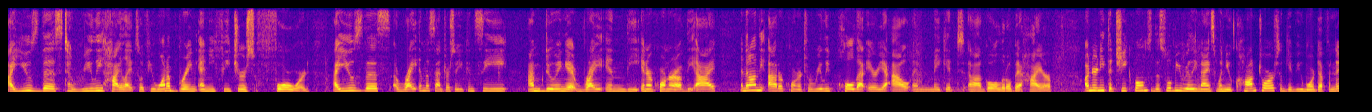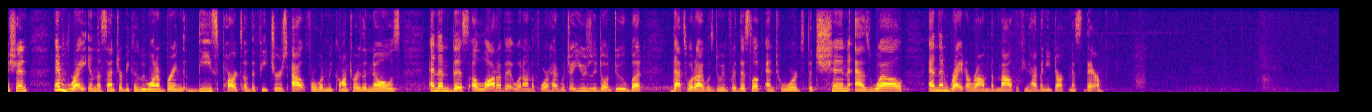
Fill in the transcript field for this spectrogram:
I use this to really highlight. So if you want to bring any features forward, I use this right in the center so you can see I'm doing it right in the inner corner of the eye and then on the outer corner to really pull that area out and make it uh, go a little bit higher underneath the cheekbones. This will be really nice when you contour, so give you more definition, and right in the center because we want to bring these parts of the features out for when we contour the nose. And then this, a lot of it went on the forehead, which I usually don't do, but that's what I was doing for this look, and towards the chin as well, and then right around the mouth if you have any darkness there.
